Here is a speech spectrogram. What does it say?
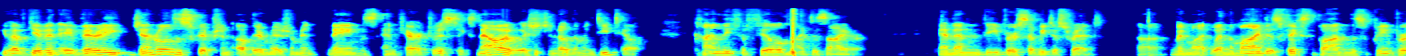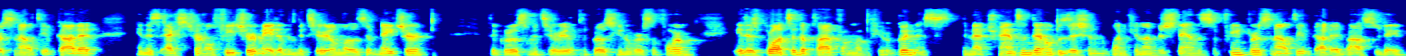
You have given a very general description of their measurement, names, and characteristics. Now I wish to know them in detail. Kindly fulfill my desire. And then the verse that we just read. Uh, when, my, when the mind is fixed upon the Supreme Personality of Godhead in this external feature made of the material modes of nature, the gross material, the gross universal form, it is brought to the platform of pure goodness. In that transcendental position, one can understand the Supreme Personality of Godhead, Vasudeva,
